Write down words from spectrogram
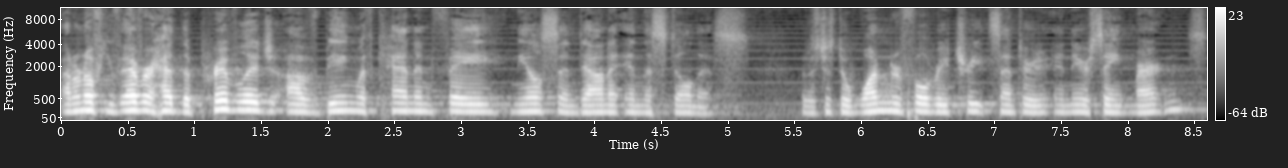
I don't know if you've ever had the privilege of being with Ken and Faye Nielsen down at In the Stillness. It was just a wonderful retreat center near St. Martin's.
